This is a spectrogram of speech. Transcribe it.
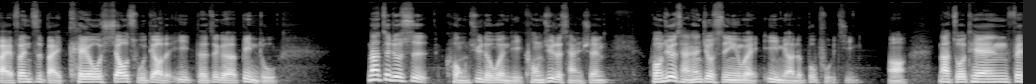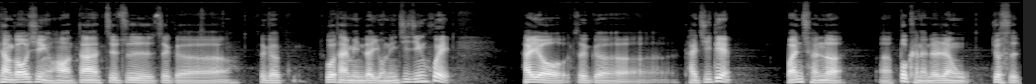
百分之百 KO 消除掉的一的这个病毒。那这就是恐惧的问题，恐惧的产生，恐惧的产生就是因为疫苗的不普及啊。那昨天非常高兴哈，那就是这个这个郭台铭的永宁基金会，还有这个台积电完成了呃不可能的任务，就是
